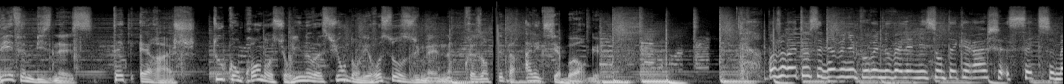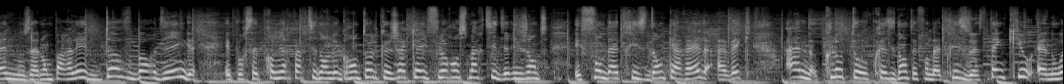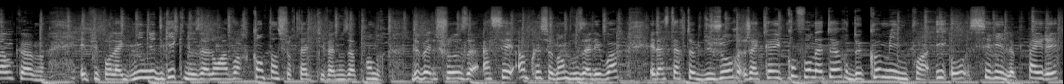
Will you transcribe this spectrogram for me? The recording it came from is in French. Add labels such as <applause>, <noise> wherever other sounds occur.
BFM Business, Tech RH, tout comprendre sur l'innovation dans les ressources humaines, présenté par Alexia Borg. Tous bienvenue pour une nouvelle émission Tech. Cette semaine, nous allons parler d'offboarding. Et pour cette première partie dans le Grand Talk, j'accueille Florence Marty, dirigeante et fondatrice d'Ancarel, avec Anne Cloto, présidente et fondatrice de Thank You and Welcome. Et puis pour la Minute Geek, nous allons avoir Quentin Surtel qui va nous apprendre de belles choses assez impressionnantes, vous allez voir. Et la start-up du jour, j'accueille cofondateur de Commune.io, Cyril Pairé,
